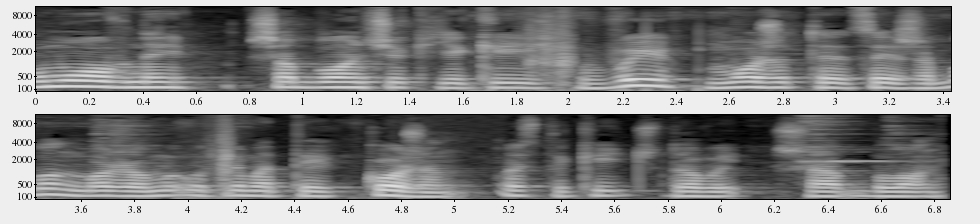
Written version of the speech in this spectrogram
умовний шаблончик, який ви можете, цей шаблон може утримати кожен. Ось такий чудовий шаблон.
